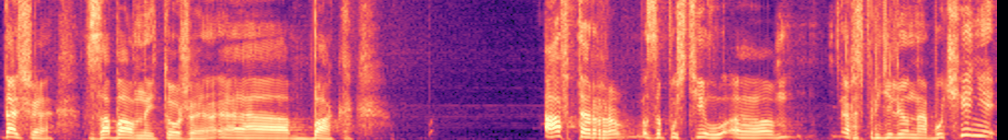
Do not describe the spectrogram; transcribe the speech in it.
Дальше забавный тоже э, баг. Автор запустил э, распределенное обучение,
